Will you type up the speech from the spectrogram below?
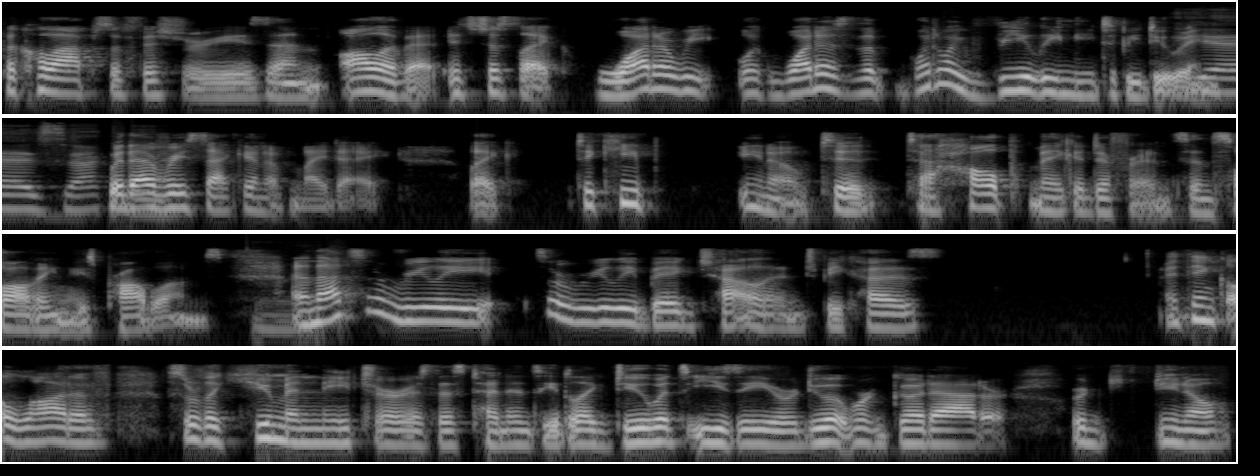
the collapse of fisheries and all of it. It's just like, what are we, like, what is the, what do I really need to be doing? Yeah, exactly. With every second of my day, like to keep, you know, to, to help make a difference in solving these problems. And that's a really, it's a really big challenge because I think a lot of sort of like human nature is this tendency to like do what's easy or do what we're good at or, or, you know,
